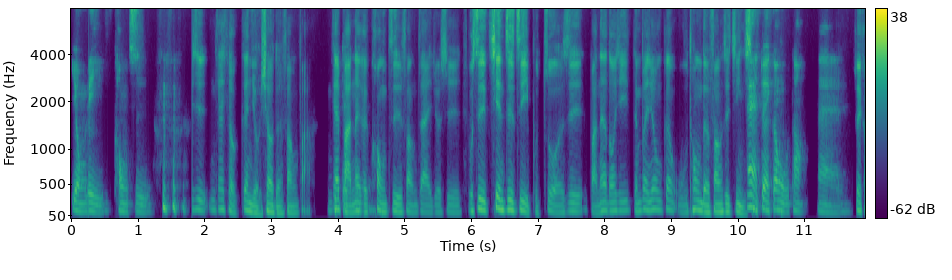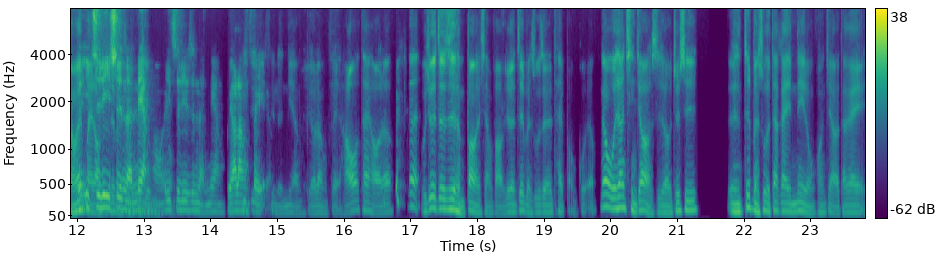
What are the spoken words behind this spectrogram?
用力、控制，就是应该有更有效的方法。应该把那个控制放在，就是不是限制自己不做，而是把那个东西能不能用更无痛的方式进行。哎，对，更无痛。哎，所以赶快买。意志力是能量哦，意志力是能量，不要浪费了。是能量，不要浪费。好，太好了。那我觉得这是很棒的想法。我觉得这本书真的太宝贵了。那我想请教老师哦，就是。嗯，这本书的大概内容框架大概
